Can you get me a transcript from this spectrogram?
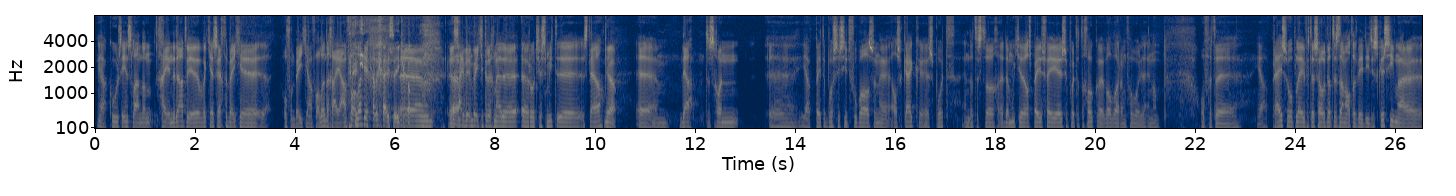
ja, koers inslaan, dan ga je inderdaad weer, wat jij zegt, een beetje of een beetje aanvallen. Dan ga je aanvallen. ja, dan ga je zeker. Uh, Dan ga je weer een beetje terug naar de uh, Roger Smith-stijl. ja. Um, ja, het is gewoon... eh, ja, Peter Bos ziet voetbal als een, eh, als een kijksport. en dat is toch, eh, daar moet je als PSV-supporter toch ook wel warm van worden. En dan of het ja, prijzen oplevert en zo, dat is dan altijd weer die discussie. Maar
